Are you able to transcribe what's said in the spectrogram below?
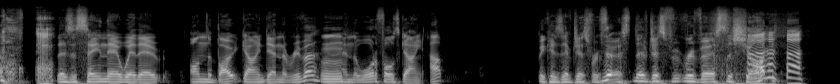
There's a scene there where they're on the boat going down the river, Mm. and the waterfall's going up because they've just reversed. they've just reversed the shot.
